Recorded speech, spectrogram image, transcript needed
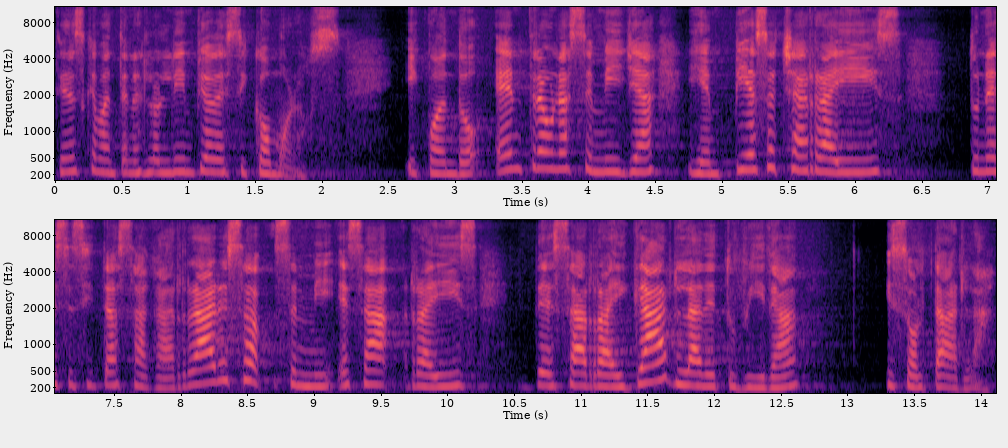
tienes que mantenerlo limpio de sicómoros. Y cuando entra una semilla y empieza a echar raíz, tú necesitas agarrar esa, esa raíz, desarraigarla de tu vida y soltarla.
